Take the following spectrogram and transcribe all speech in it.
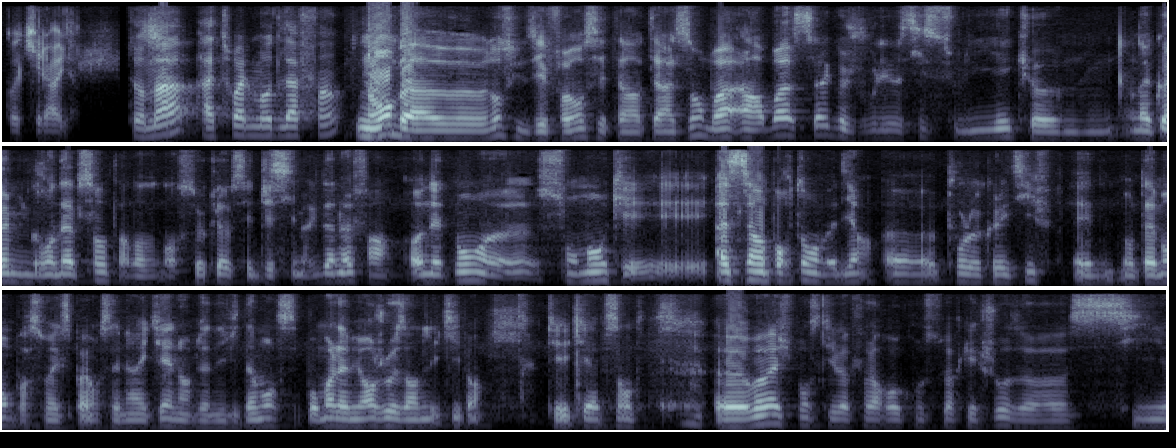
quoi qu'il arrive. Thomas, à toi le mot de la fin? Non, bah euh, non, ce que disait Florent, c'était intéressant. Bah, alors moi, c'est vrai que je voulais aussi souligner que hum, on a quand même une grande absente hein, dans, dans, ce club, c'est Jesse McDonough. Hein. Honnêtement, euh, son manque est assez important, on va dire, euh, pour le collectif, et notamment par son expérience américaine, hein, bien évidemment. C'est pour moi la meilleure joueuse hein, de l'équipe hein, qui, est, qui, est, absente. Euh, ouais, je pense qu'il va falloir reconstruire quelque chose euh, si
